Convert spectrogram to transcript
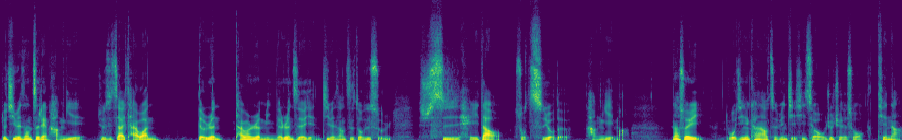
就基本上这两行业，就是在台湾的认台湾人民的认知而言，基本上这都是属于是黑道所持有的行业嘛。那所以，我今天看到这篇解析之后，我就觉得说，天哪！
